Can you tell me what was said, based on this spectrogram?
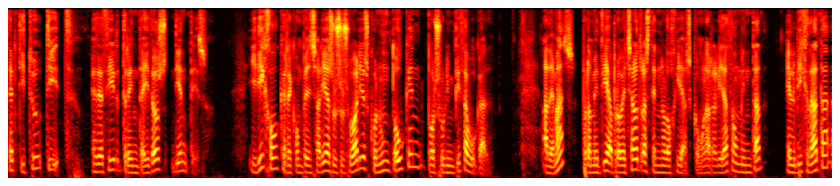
32 Teeth, es decir, 32 dientes, y dijo que recompensaría a sus usuarios con un token por su limpieza bucal. Además, prometía aprovechar otras tecnologías como la realidad aumentada, el Big Data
